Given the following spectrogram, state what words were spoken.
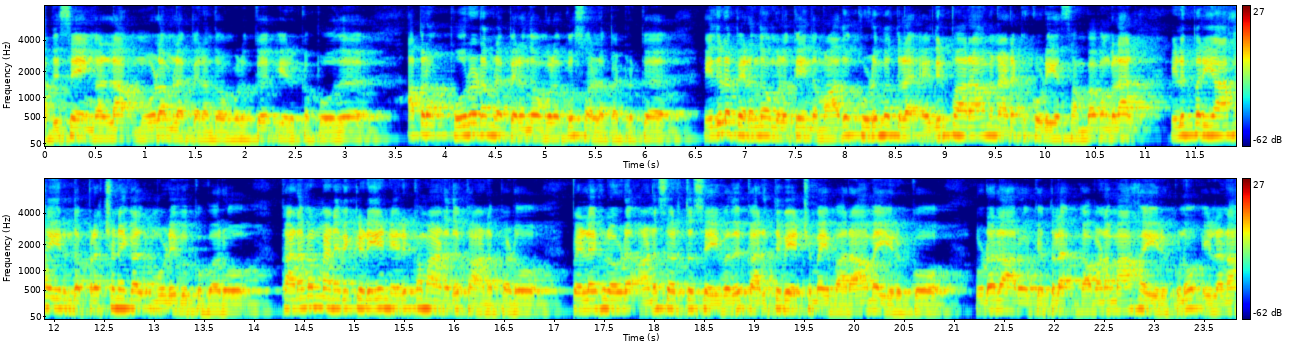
அதிசயங்கள்லாம் மூலமில் பிறந்தவங்களுக்கு இருக்க போகுது. அப்புறம் பூரடமில் பிறந்தவங்களுக்கு சொல்லப்பட்டிருக்கு. இதில் பிறந்தவங்களுக்கு இந்த மாதம் குடும்பத்தில் எதிர்பாராமல் நடக்கக்கூடிய சம்பவங்களால் இழுப்பறியாக இருந்த பிரச்சனைகள் முடிவுக்கு வரும். கணவன் மனைவிக்கிடையே நெருக்கமானது காணப்படும். பிள்ளைகளோடு அனுசரித்து செய்வது கருத்து வேற்றுமை வராமல் இருக்கும். உடல் ஆரோக்கியத்தில் கவனமாக இருக்கணும் இல்லைன்னா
